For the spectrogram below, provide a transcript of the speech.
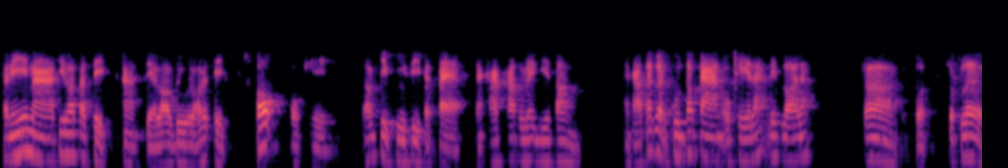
ตอนนี้มาที่ร้อยแปดสิบอะเดี๋ยวเราดูร้อยแปดสิบโป๊ะโอเคร้อยสิบคือสี่แปดแปดนะครับ ค่าตัวเลขดิจิตอลนะครับ ถ้าเกิดคุณต้องการโอเคแล้วเรียบร้อยแล้ว ก็กดยกเลิก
